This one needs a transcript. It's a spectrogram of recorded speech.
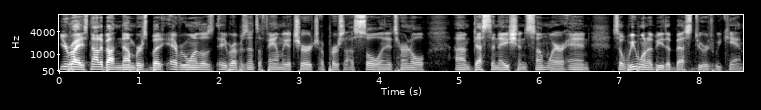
you're right; it's not about numbers, but every one of those it represents a family, a church, a person, a soul, an eternal um, destination somewhere. And so we want to be the best stewards we can.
